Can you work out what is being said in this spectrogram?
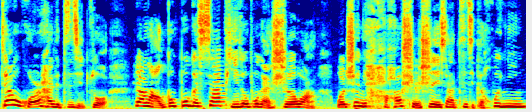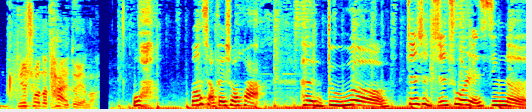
家务活儿还得自己做，让老公剥个虾皮都不敢奢望。我劝你好好审视一下自己的婚姻。您说的太对了。哇，汪小菲说话很毒哦，真是直戳人心呢。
